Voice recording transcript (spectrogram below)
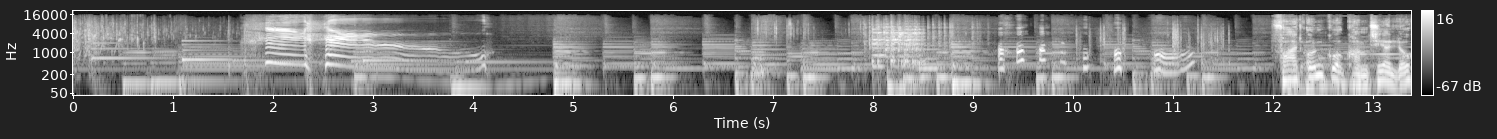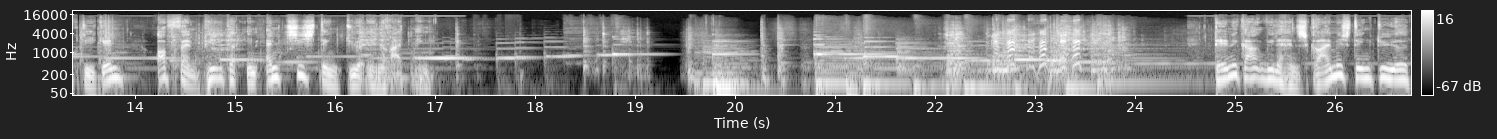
For at undgå at komme til at lugte igen, opfandt Peter en antistinkdyrindretning. Denne gang ville han skræmme stinkdyret,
